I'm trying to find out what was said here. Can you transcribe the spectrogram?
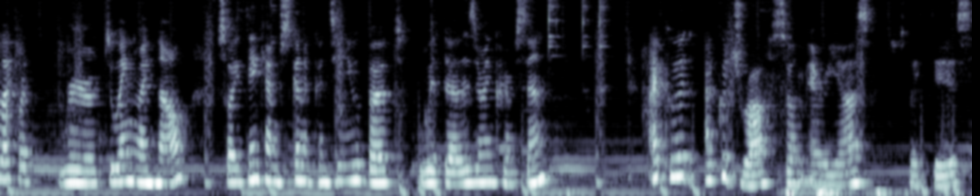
Like what we're doing right now. So I think I'm just gonna continue, but with the alizarin crimson. I could I could draw some areas just like this.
